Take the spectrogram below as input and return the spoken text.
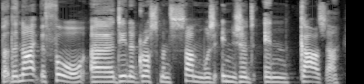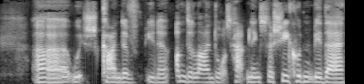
But the night before, uh, Dina Grossman's son was injured in Gaza uh, which kind of, you know, underlined what's happening. So she couldn't be there.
